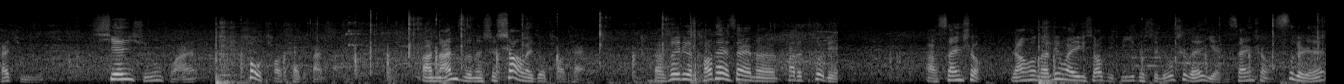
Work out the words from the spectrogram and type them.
采取先循环后淘汰的办法。啊，男子呢是上来就淘汰，啊，所以这个淘汰赛呢，它的特点，啊，三胜，然后呢，另外一个小组第一的是刘诗雯，也是三胜，四个人，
